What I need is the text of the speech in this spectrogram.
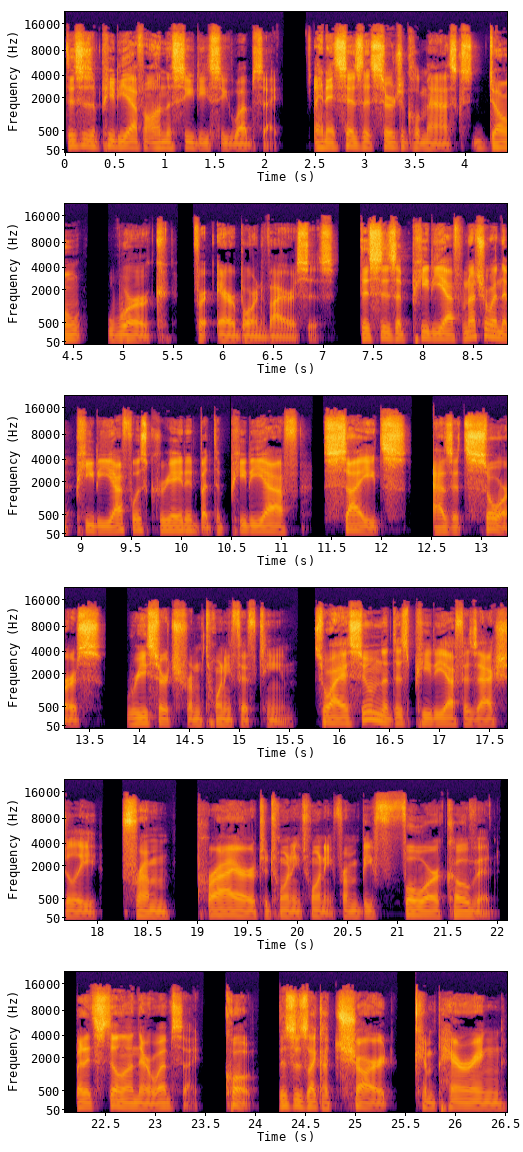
This is a PDF on the CDC website. And it says that surgical masks don't work for airborne viruses. This is a PDF. I'm not sure when the PDF was created, but the PDF cites as its source research from 2015. So I assume that this PDF is actually from prior to 2020, from before COVID, but it's still on their website. Quote, this is like a chart comparing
